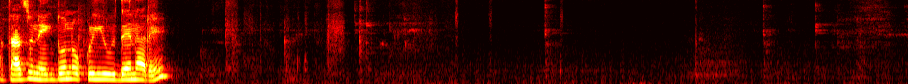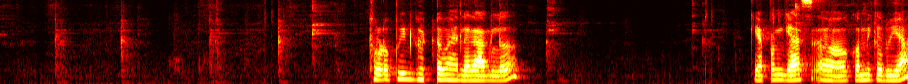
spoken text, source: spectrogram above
आता अजून एक दोन उकळी येऊ देणार आहे. थोडं पीठ घट्ट व्हायला लागलं की आपण गॅस कमी करूया.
